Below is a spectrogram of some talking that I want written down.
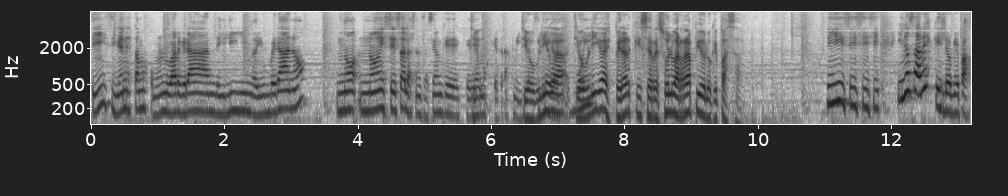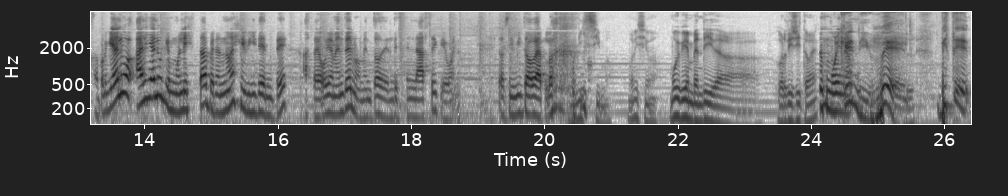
¿sí? Si bien estamos como en un lugar grande y lindo y un verano, no, no es esa la sensación que, que digamos que transmite. Te obliga, te obliga a esperar que se resuelva rápido lo que pasa. Sí, sí, sí, sí. Y no sabes qué es lo que pasa, porque algo, hay algo que molesta, pero no es evidente, hasta obviamente el momento del desenlace, que bueno, los invito a verlo. Buenísimo, buenísimo. Muy bien vendida, gordillito, ¿eh? ¡Qué nivel! ¿Viste,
